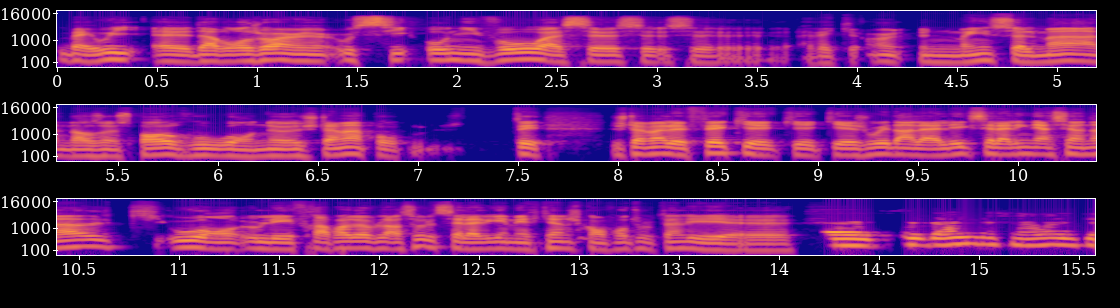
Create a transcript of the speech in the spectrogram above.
Ben oui, d'avoir joué à un aussi haut niveau avec une main seulement dans un sport où on a justement pour justement le fait qu'il ait joué dans la Ligue. C'est la Ligue nationale où, les frappeurs doivent lancer ou c'est la Ligue américaine? Je confonds tout le temps les. Euh... Euh, c'est la Ligue nationale que,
